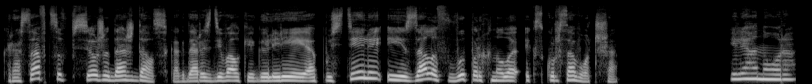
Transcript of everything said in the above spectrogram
Красавцев все же дождался, когда раздевалки галереи опустели, и из залов выпорхнула экскурсоводша. «Элеонора».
